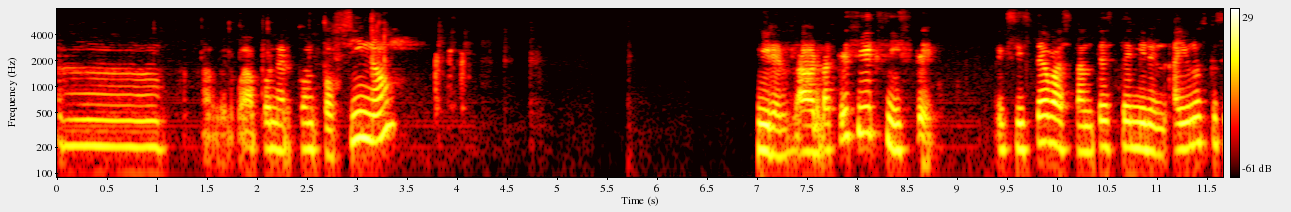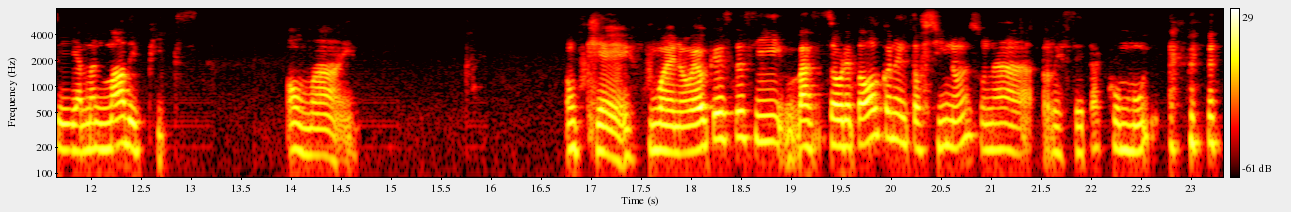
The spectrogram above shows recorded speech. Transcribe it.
Ah, a ver, voy a poner con tocino. Miren, la verdad que sí existe. Existe bastante este, miren, hay unos que se llaman Muddy Pigs. Oh my. Ok, bueno, veo que este sí, sobre todo con el tocino, es una receta común.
